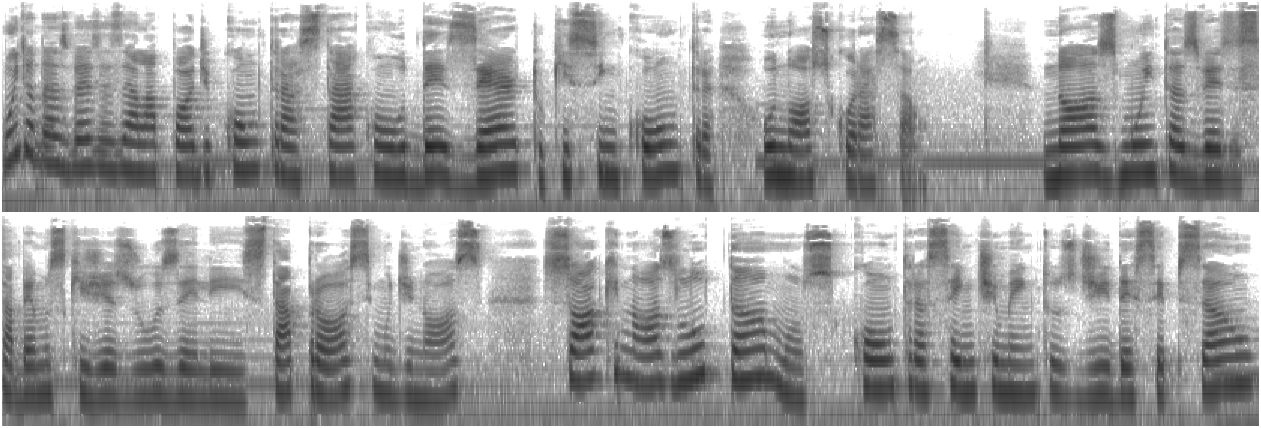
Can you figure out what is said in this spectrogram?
Muitas das vezes ela pode contrastar com o deserto que se encontra o nosso coração. Nós muitas vezes sabemos que Jesus ele está próximo de nós, só que nós lutamos contra sentimentos de decepção.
